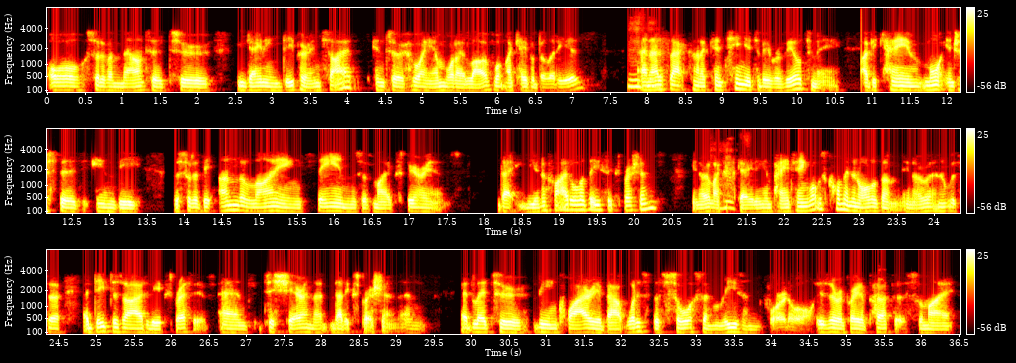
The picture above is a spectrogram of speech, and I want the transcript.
all sort of amounted to gaining deeper insight into who I am, what I love, what my capability is. Mm-hmm. And as that kind of continued to be revealed to me, I became more interested in the, the sort of the underlying themes of my experience that unified all of these expressions, you know, like mm-hmm. skating and painting. What was common in all of them, you know, and it was a, a deep desire to be expressive and to share in that, that expression. And it led to the inquiry about what is the source and reason for it all? Is there a greater purpose for my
